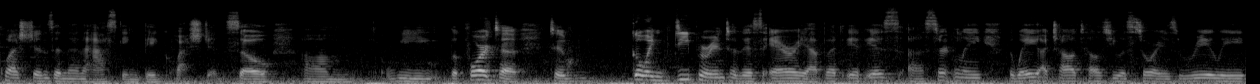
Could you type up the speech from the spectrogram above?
questions and then asking big questions. So um, we look forward to, to going deeper into this area, but it is uh, certainly the way a child tells you a story is really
